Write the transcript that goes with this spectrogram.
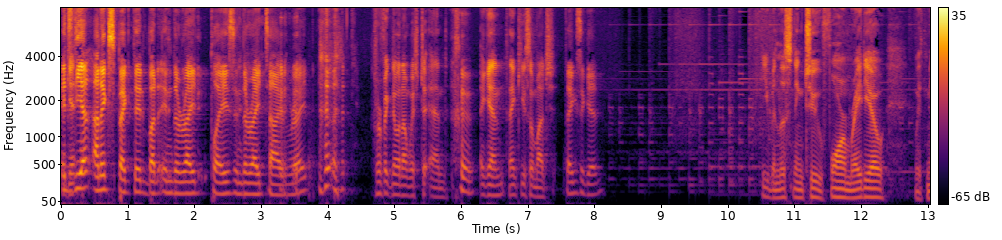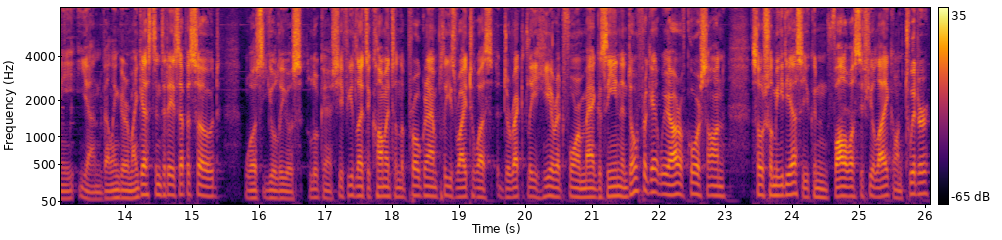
It's Again, the unexpected, but in the right place, in the right time, right? Perfect note on which to end. Again, thank you so much. Thanks again. You've been listening to Forum Radio with me, Jan Velinger. My guest in today's episode was Julius Lukeš. If you'd like to comment on the program, please write to us directly here at Forum Magazine. And don't forget, we are, of course, on social media, so you can follow us if you like on Twitter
